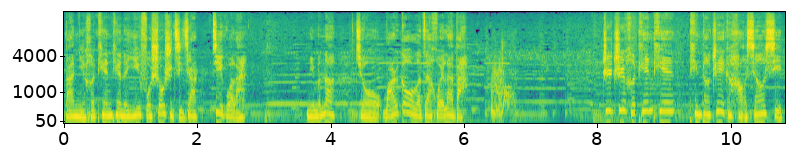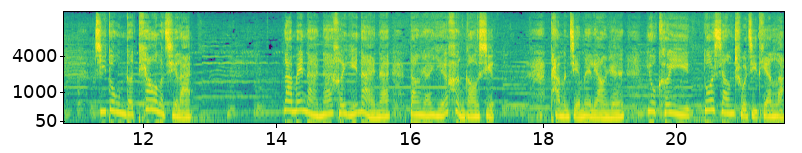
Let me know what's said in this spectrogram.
把你和天天的衣服收拾几件寄过来，你们呢就玩够了再回来吧。芝芝和天天听到这个好消息，激动地跳了起来。腊梅奶奶和姨奶奶当然也很高兴，她们姐妹两人又可以多相处几天了。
